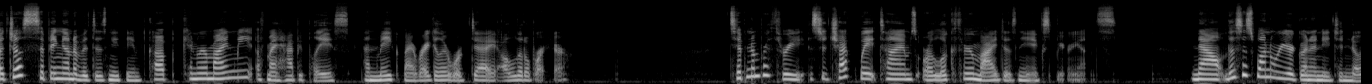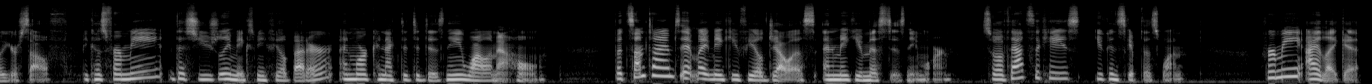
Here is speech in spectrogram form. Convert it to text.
But just sipping out of a Disney themed cup can remind me of my happy place and make my regular workday a little brighter. Tip number three is to check wait times or look through My Disney Experience. Now, this is one where you're going to need to know yourself, because for me, this usually makes me feel better and more connected to Disney while I'm at home. But sometimes it might make you feel jealous and make you miss Disney more. So if that's the case, you can skip this one. For me, I like it.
